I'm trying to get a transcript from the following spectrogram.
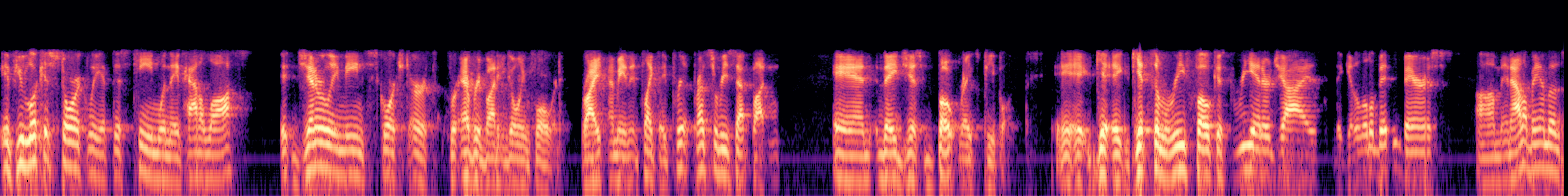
if you look historically at this team when they've had a loss, it generally means scorched earth for everybody going forward, right? I mean, it's like they pre- press the reset button and they just boat race people it, get, it gets them refocused, re-energized. They get a little bit embarrassed, um, and Alabama's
